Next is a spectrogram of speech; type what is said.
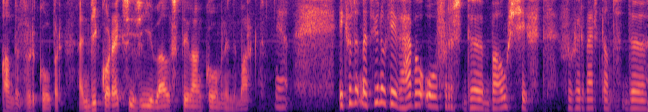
aan de verkoper. En die correctie zie je wel stilaan komen in de markt. Ja. Ik wil het met u nog even hebben over de bouwshift. Vroeger werd dat de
